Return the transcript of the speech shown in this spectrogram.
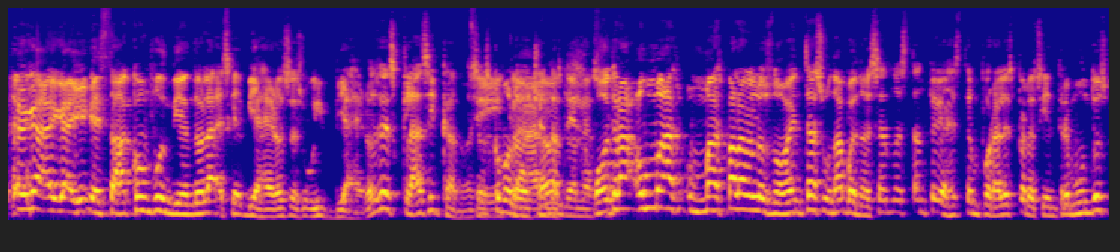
Y estaba confundiendo la. Es que Viajeros es. Uy, Viajeros es clásica, ¿no? Eso es como los claro, 80. de nuestro- Otra, un más, un más para los 90, una. Bueno, esas no es tanto viajes temporales, pero sí entre mundos.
